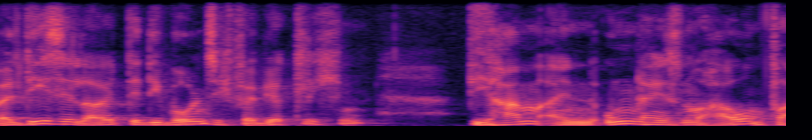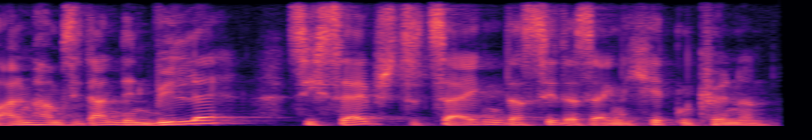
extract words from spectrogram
Weil diese Leute, die wollen sich verwirklichen, die haben ein unglaubliches Know-how und vor allem haben sie dann den Wille, sich selbst zu zeigen, dass sie das eigentlich hätten können.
